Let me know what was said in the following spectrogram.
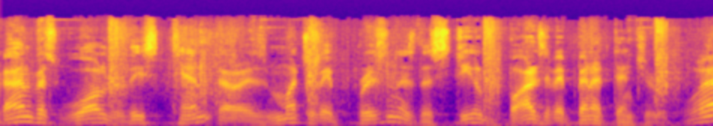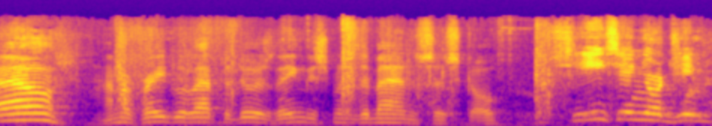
Canvas walls of this tent are as much of a prison as the steel bars of a penitentiary. Well, I'm afraid we'll have to do as the Englishman demands, Cisco. See, Senor Jim,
